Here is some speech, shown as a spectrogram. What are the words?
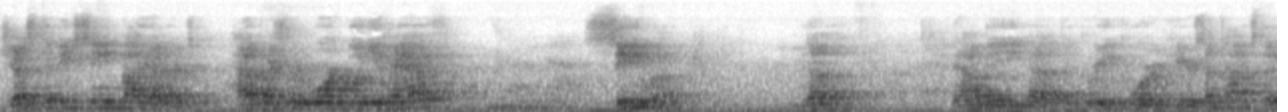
just to be seen by others, how much reward will you have? Zero. None. Now, the, uh, the Greek word here, sometimes the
